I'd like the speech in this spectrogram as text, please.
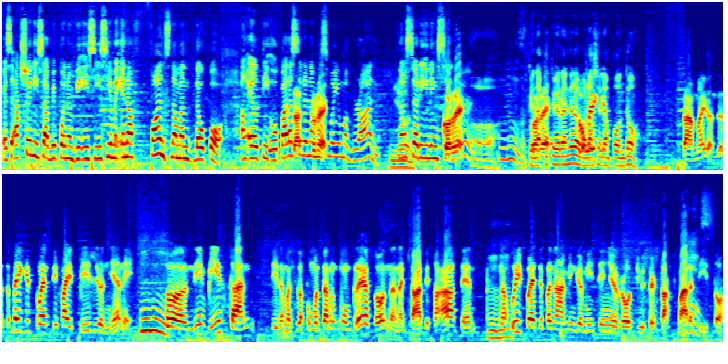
Kasi actually, sabi po ng VACC, may enough funds naman daw po ang LTO para That's sila na correct. mismo yung mag-run Yun. ng sariling Correct. center. Oo. Mhm. Kinakatwiran nila, So, wala silang pondo. Tama yun. May 25 billion yan eh. Mhm. So, ni minsan, di naman sila pumunta ng Kongreso na nagsabi sa atin Mhm. na, uy, pwede ba namin gamitin yung road user tax para Yes. dito?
